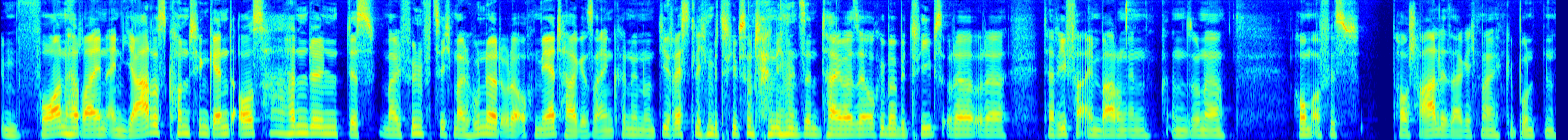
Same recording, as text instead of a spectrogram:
im Vornherein ein Jahreskontingent aushandeln, das mal 50, mal 100 oder auch mehr Tage sein können. Und die restlichen Betriebsunternehmen sind teilweise auch über Betriebs- oder, oder Tarifvereinbarungen an so einer Homeoffice Pauschale, sage ich mal, gebunden.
